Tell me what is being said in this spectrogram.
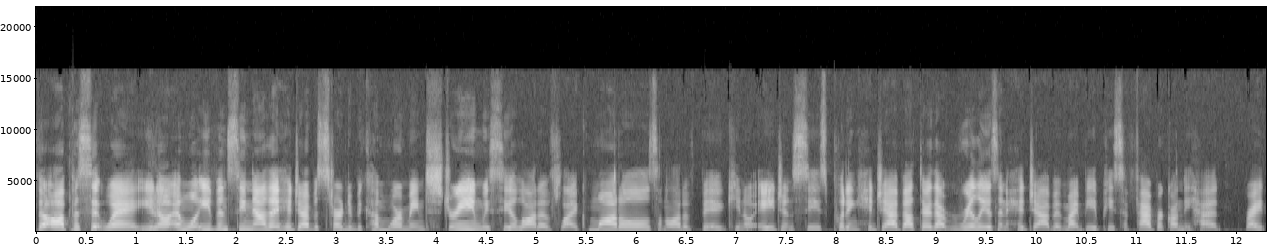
the opposite way, you Yeah. know, and we'll even see now that hijab is starting to become more mainstream. We see a lot of like models and a lot of big, you know, agencies putting hijab out there that really isn't hijab. It might be a piece of fabric on the head, right?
